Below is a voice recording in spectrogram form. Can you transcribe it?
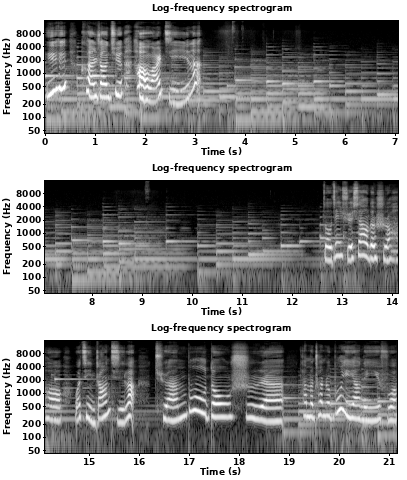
咦，看上去好玩极了。走进学校的时候，我紧张极了，全部都是人，他们穿着不一样的衣服。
